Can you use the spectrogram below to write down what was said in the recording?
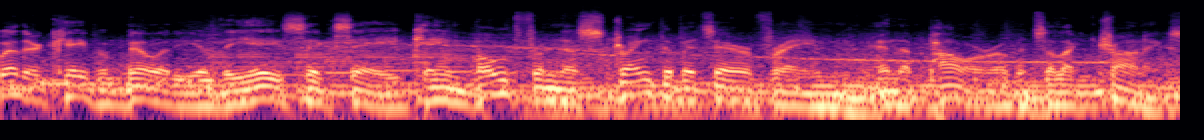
Weather capability of the A-6A came both from the strength of its airframe and the power of its electronics.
